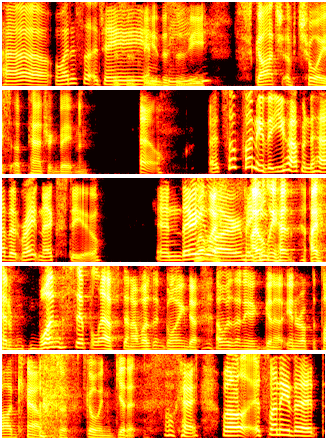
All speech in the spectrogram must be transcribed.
Oh, what is the J This is the and this is the scotch of choice of Patrick Bateman. Oh, it's so funny that you happen to have it right next to you, and there Well, you I, are. Making... I only had I had one sip left, and I wasn't going to I wasn't gonna interrupt the podcast to go and get it. Okay. Well, it's funny that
